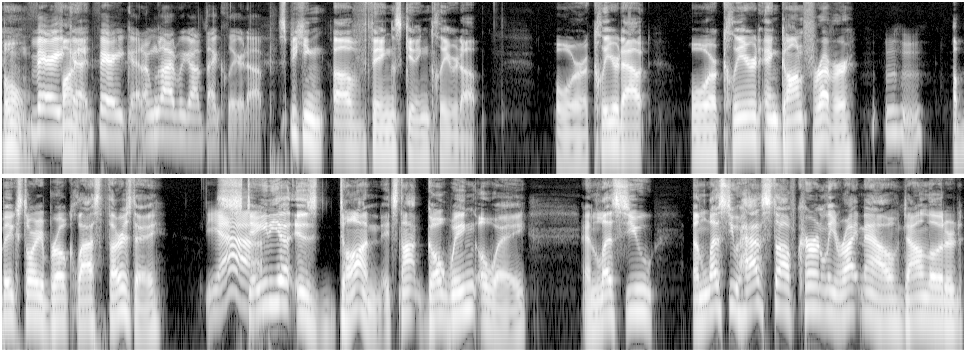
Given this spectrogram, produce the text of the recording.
boom. Very funny. good, very good. I'm glad we got that cleared up. Speaking of things getting cleared up, or cleared out, or cleared and gone forever, hmm a big story broke last Thursday. Yeah, Stadia is done. It's not going away unless you unless you have stuff currently right now downloaded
